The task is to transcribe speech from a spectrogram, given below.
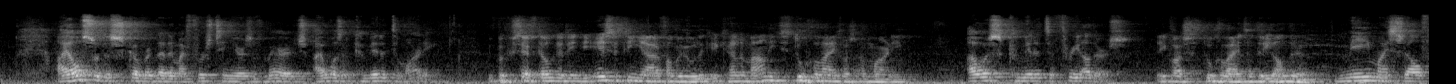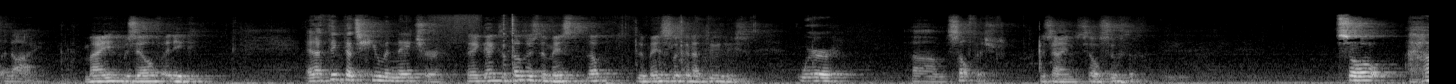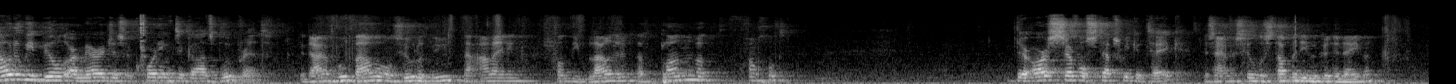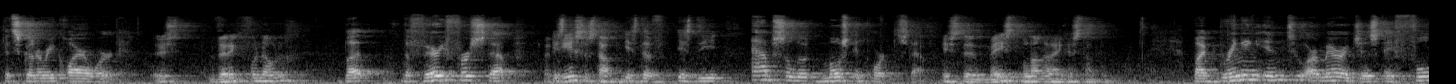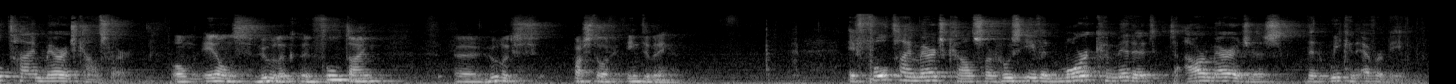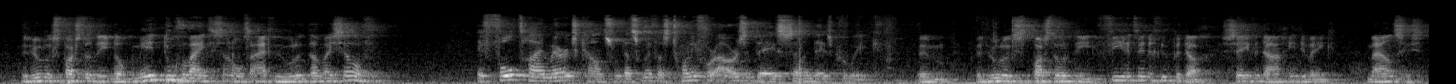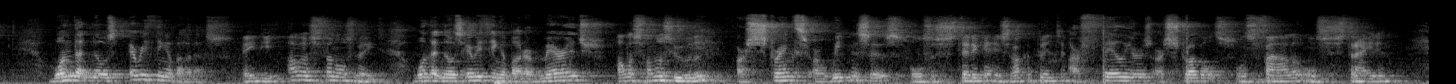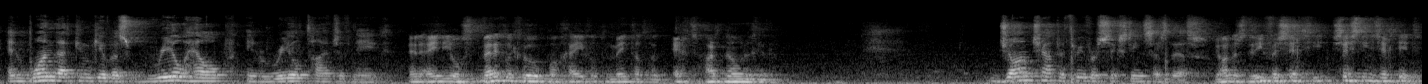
I also discovered that in my first 10 years of marriage, I wasn't committed to Marnie. Ik besefte ook dat in die eerste tien jaar van mijn huwelijk ik helemaal niet toegewijd was aan Marnie. I was committed to three others Ik was toegewijd aan drie anderen. me, myself, and I. Mij, mezelf en ik. And I think that's human nature. En ik denk dat dat dus de, mens, dat de menselijke natuur is. We're um, selfish. We zijn zelfzuchtig. So, how do we build our marriages according to God's blueprint? En daarom hoe bouwen we ons huwelijk nu naar aanleiding van die blauwdruk, dat plan wat, van God. There are several steps we can take. Er zijn verschillende stappen die we kunnen nemen. It's going to require work. Er is werk voor nodig. But the very first step de eerste stap is, the, is the absolute most important step. is de meest belangrijke stap. By bringing into our marriages a full time marriage counselor. Om in ons huwelijk een fulltime eh huwelijkspastor in te brengen. A full time marriage counselor who's even more committed to our marriages than we can ever be. Een huwelijkspastor die nog meer toegewijd is aan ons eigen huwelijk dan wij zelf. A full time marriage counselor that's with us 24 hours a day, seven days per week. Een, een huwelijkspastor die 24 uur per dag, 7 dagen in de week bij ons is. One that knows everything about us. Eén die alles van ons weet. One that knows everything about our marriage, Alles van ons huwelijk. our strengths, our weaknesses, Onze sterke en zwakke punten. our failures, our struggles. Ons falen, onze strijden. And one that can give us real help in real times of need. En één die ons werkelijk hulp kan geven op het moment dat we het echt hard nodig hebben. John chapter 3 verse 16 says this. Johannes 3 vers 16 16 zegt dit.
